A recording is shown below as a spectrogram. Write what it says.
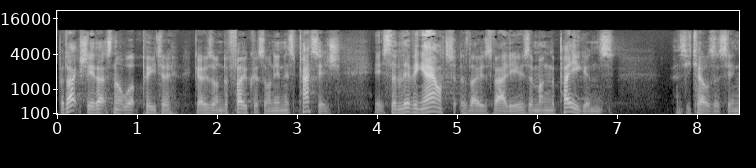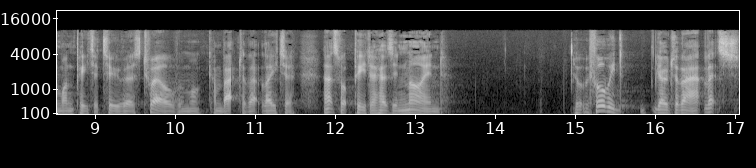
But actually, that's not what Peter goes on to focus on in this passage. It's the living out of those values among the pagans, as he tells us in 1 Peter 2, verse 12, and we'll come back to that later. That's what Peter has in mind. But before we go to that, let's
